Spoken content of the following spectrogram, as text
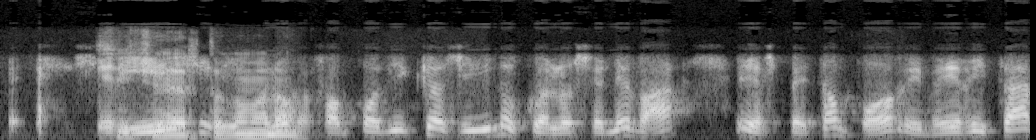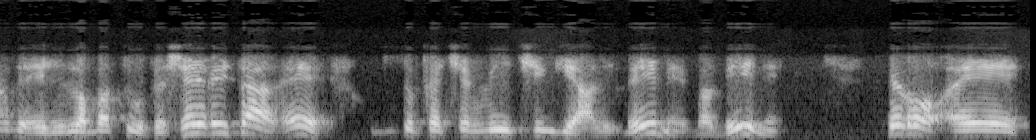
Eh, Se Sì, riesci, certo, come no. allora fa un po' di casino, quello se ne va e aspetta un po', arriva in ritardo e la battuta, sei in ritardo, eh, ho detto cacciare via i cinghiali, bene, va bene, però eh,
